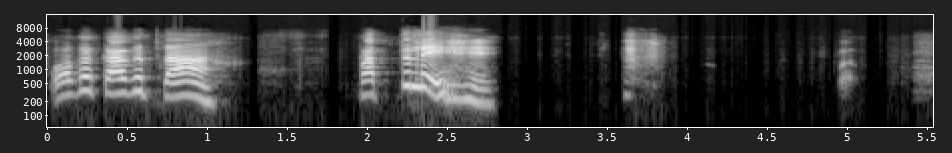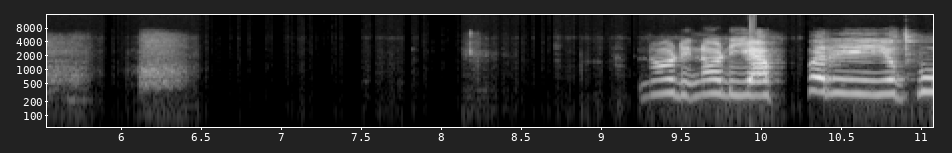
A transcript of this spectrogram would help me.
ಹೋಗಕ್ಕಾಗುತ್ತಾ? ಪತ್ತಲಿ ನೋಡಿ ನೋಡಿ ಯಪ್ಪರಿ ಯಪ್ಪು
